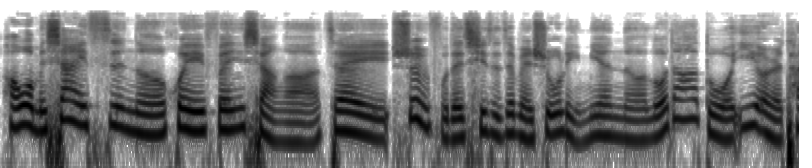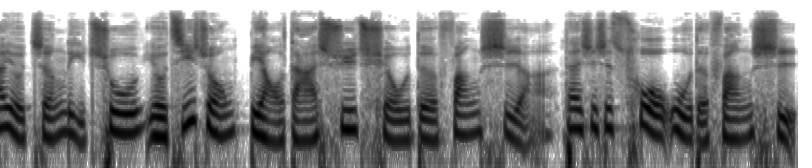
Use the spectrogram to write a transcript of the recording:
好，我们下一次呢会分享啊，在《顺服的妻子》这本书里面呢，罗达朵伊尔他有整理出有几种表达需求的方式啊，但是是错误的方式，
